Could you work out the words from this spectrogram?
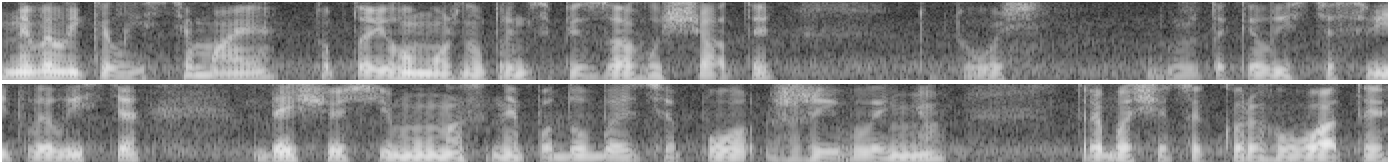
невелике листя має, тобто його можна в принципі загущати. Тобто ось дуже таке листя, світле листя. Де щось йому у нас не подобається по живленню. Треба ще це коригувати.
